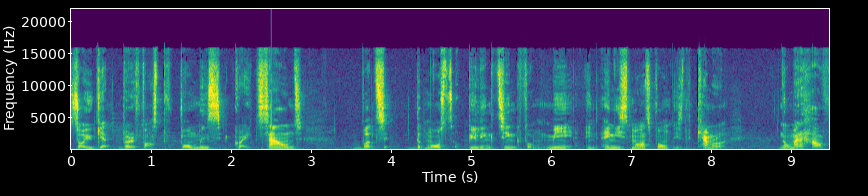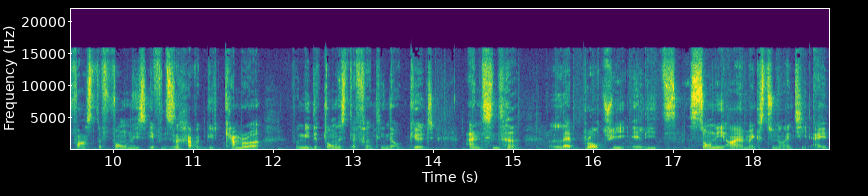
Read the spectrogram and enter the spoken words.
So you get very fast performance, great sound, but the most appealing thing for me in any smartphone is the camera. No matter how fast the phone is, if it doesn't have a good camera, for me the phone is definitely no good. And the Le Pro 3 Elite Sony IMX298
